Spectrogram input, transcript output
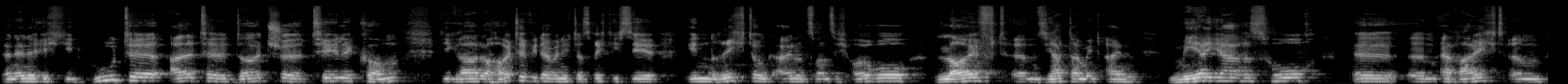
Da nenne ich die gute alte deutsche Telekom, die gerade heute wieder, wenn ich das richtig sehe, in Richtung 21 Euro läuft. Ähm, sie hat damit ein Mehrjahreshoch äh, ähm, erreicht ähm,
